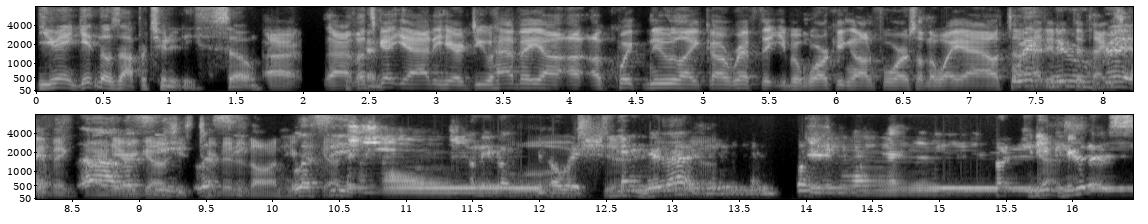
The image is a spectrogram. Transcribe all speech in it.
you ain't getting those opportunities. So All right, all right. Let's get you out of here. Do you have a uh, a, a quick new like uh, riff that you've been working on for us on the way out uh, Quick heading new into Thanksgiving? riff. All right, Uh, here he goes. see. He's Let's turning see. it on. Here let's we see. Let me go. Oh, wait. shit. Can you hear that? Can you Yes. hear this?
